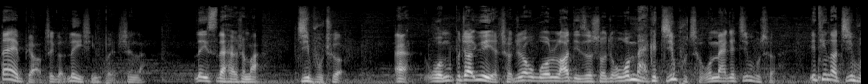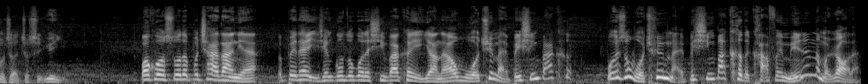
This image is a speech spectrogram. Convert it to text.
代表这个类型本身了。类似的还有什么吉普车？哎，我们不叫越野车，就是我老底子说，就我买个吉普车，我买个吉普车，一听到吉普车就是越野。包括说的不恰当点，备胎以前工作过的星巴克一样的，我去买杯星巴克，不会说我去买杯星巴克的咖啡，没人那么绕的，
